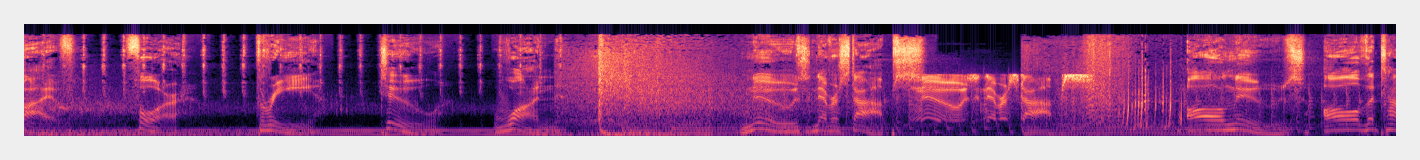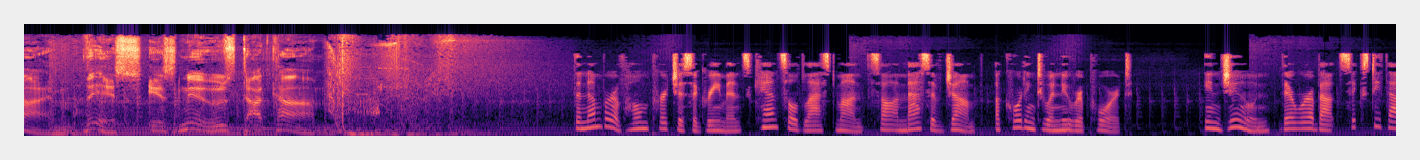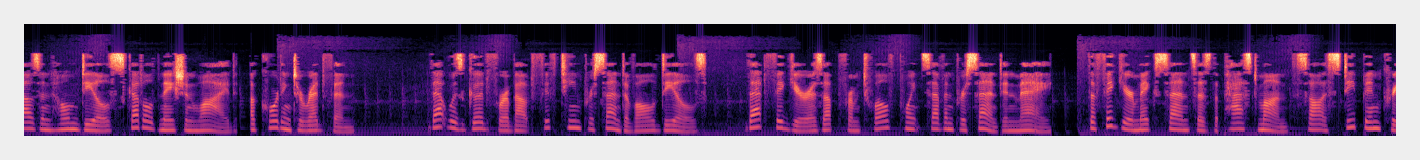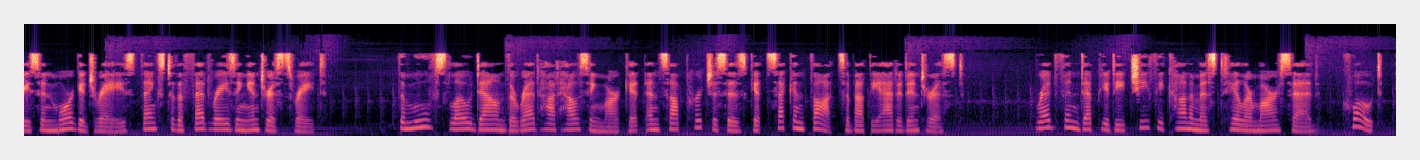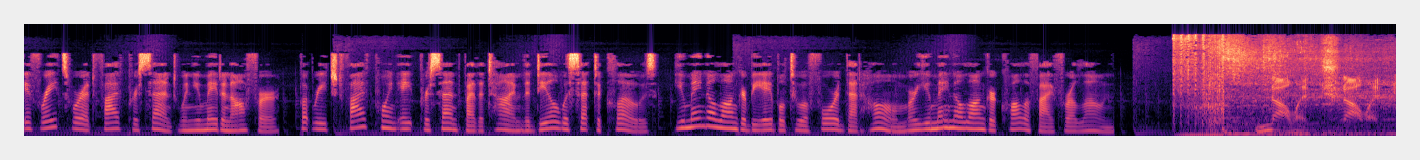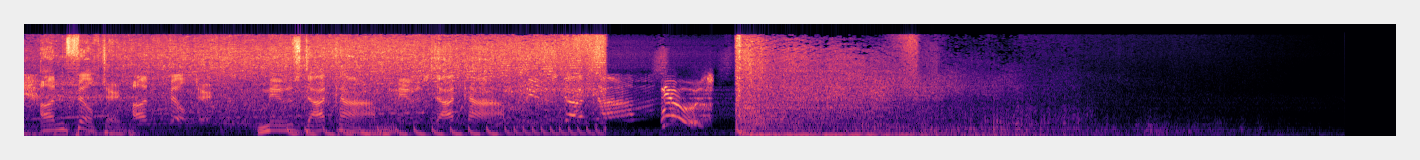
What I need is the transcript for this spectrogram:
Five, four, three, two, one. News never stops. News never stops. All news, all the time. This is Knewz.com. The number of home purchase agreements cancelled last month saw a massive jump, according to a new report. In June, there were about 60,000 home deals scuttled nationwide, according to Redfin. That was good for about 15% of all deals. That figure is up from 12.7% in May. The figure makes sense as the past month saw a steep increase in mortgage raise thanks to the Fed raising interest rate. The move slowed down the red-hot housing market and saw purchases get second thoughts about the added interest. Redfin Deputy Chief Economist Taylor Marr said, quote, if rates were at 5% when you made an offer, but reached 5.8% by the time the deal was set to close, you may no longer be able to afford that home or you may no longer qualify for a loan. Knowledge. Knowledge. Unfiltered. Unfiltered. Knewz.com. Knewz.com. Knewz.com. News.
